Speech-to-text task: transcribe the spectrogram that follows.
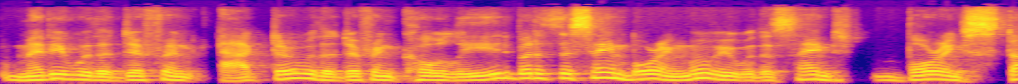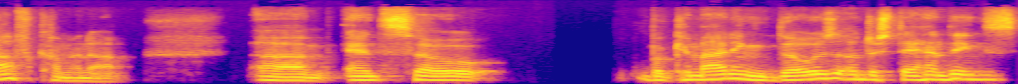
maybe with a different actor with a different co-lead but it's the same boring movie with the same boring stuff coming up Um, and so, but combining those understandings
